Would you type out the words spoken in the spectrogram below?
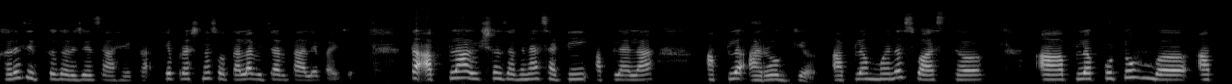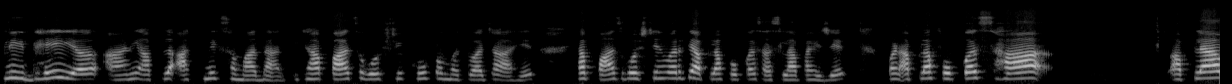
खरंच इतकं गरजेचं आहे का? हे प्रश्न स्वतःला विचारता आले पाहिजे. तर आपलं आयुष्य जगण्यासाठी आपल्याला आपलं आरोग्य आपलं मनस्वास्थ्य आपलं कुटुंब आपली ध्येय आणि आपलं आत्मिक समाधान ह्या पाच गोष्टी खूप महत्त्वाच्या आहेत. ह्या पाच गोष्टींवरती आपला फोकस असला पाहिजे. पण आपला फोकस हा आपल्या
